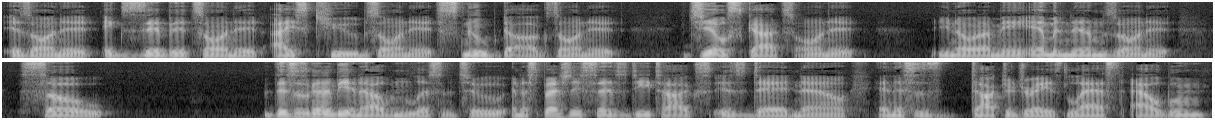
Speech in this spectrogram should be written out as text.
is on it, Xzibit's on it, Ice Cube's on it, Snoop Dogg's on it, Jill Scott's on it. You know what I mean? Eminem's on it. So this is going to be an album to listen to, and especially since Detox is dead now, and this is Dr. Dre's last album,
